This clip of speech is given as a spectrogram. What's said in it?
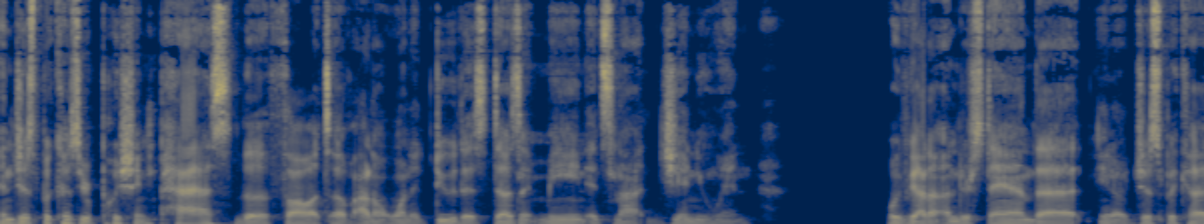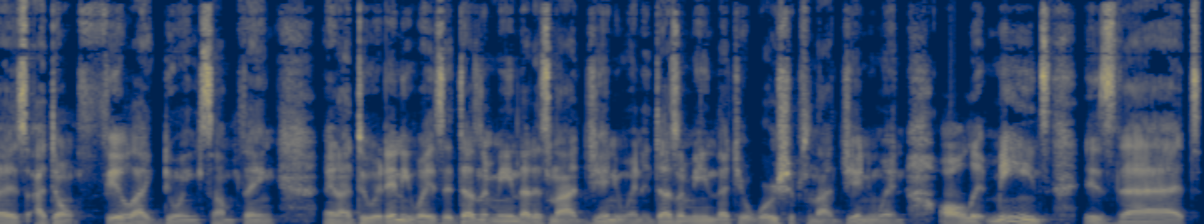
And just because you're pushing past the thoughts of I don't want to do this doesn't mean it's not genuine we've got to understand that, you know, just because I don't feel like doing something and I do it anyways, it doesn't mean that it's not genuine. It doesn't mean that your worship's not genuine. All it means is that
